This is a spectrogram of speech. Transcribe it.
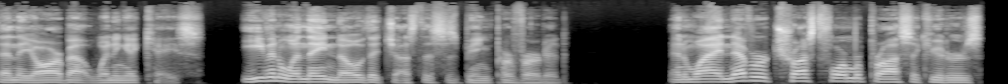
than they are about winning a case even when they know that justice is being perverted. And why I never trust former prosecutors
